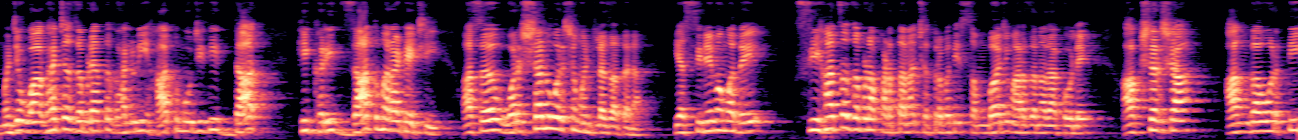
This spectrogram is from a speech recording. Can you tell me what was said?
म्हणजे वाघाच्या जबड्यात घालून हात मोजी ती दात ही खरी जात मराठ्याची असं वर्षानुवर्ष म्हटलं जाताना. या सिनेमामध्ये सिंहाचा जबडा फाडताना छत्रपती संभाजी महाराजांना दाखवले. अक्षरशः अंगावरती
